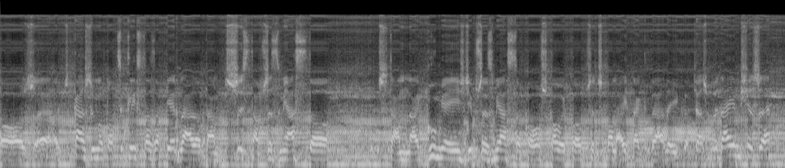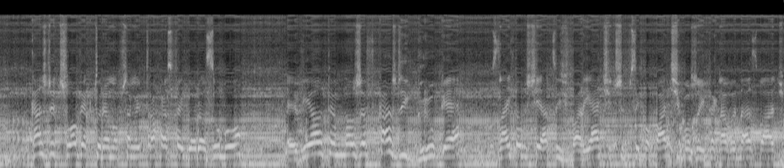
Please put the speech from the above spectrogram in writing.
to, że każdy motocyklista zapierdala tam 300 przez miasto, czy tam na gumie jeździ przez miasto koło szkoły, koło przedszkola i tak dalej. Chociaż wydaje mi się, że każdy człowiek, któremu przynajmniej trochę swojego rozumu e, wie o tym, no, że w każdej grupie znajdą się jacyś wariaci czy psychopaci, można ich tak nawet nazwać,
